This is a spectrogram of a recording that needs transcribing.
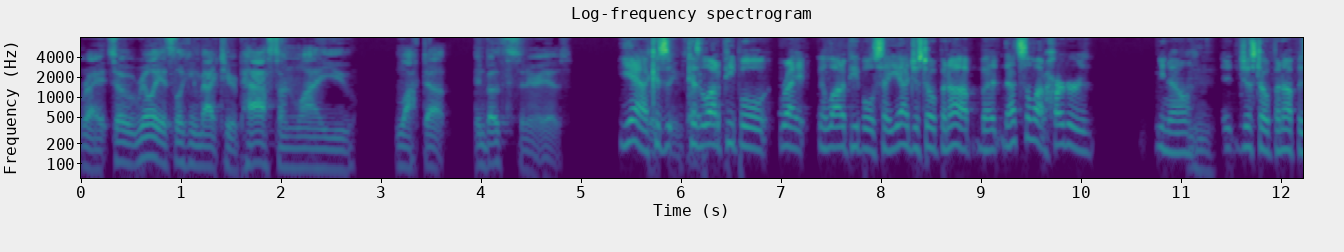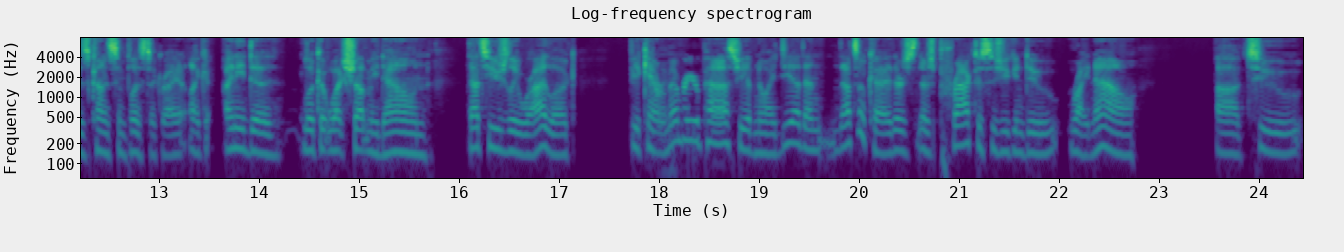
Right. So really, it's looking back to your past on why you locked up in both scenarios. Yeah, because because like. a lot of people, right? A lot of people say, "Yeah, just open up," but that's a lot harder. You know, mm-hmm. it, just open up is kind of simplistic, right? Like I need to look at what shut me down. That's usually where I look. If you can't remember your past, you have no idea, then that's okay. There's there's practices you can do right now uh, to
